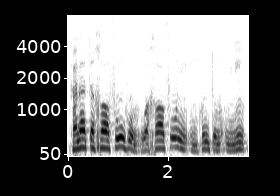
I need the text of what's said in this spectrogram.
فلا تخافوهم وخافوني إن كنتم مؤمنين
